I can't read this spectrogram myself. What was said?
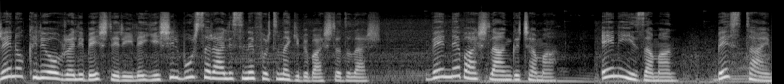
Renault Clio Rally 5'leriyle Yeşil Bursa Rallisi'ne fırtına gibi başladılar. Ve ne başlangıç ama. En iyi zaman. Best time.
